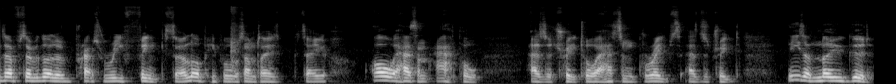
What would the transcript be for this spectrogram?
So, so we've got to perhaps rethink. So a lot of people sometimes say, oh, it has an apple as a treat, or it has some grapes as a treat. These are no good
